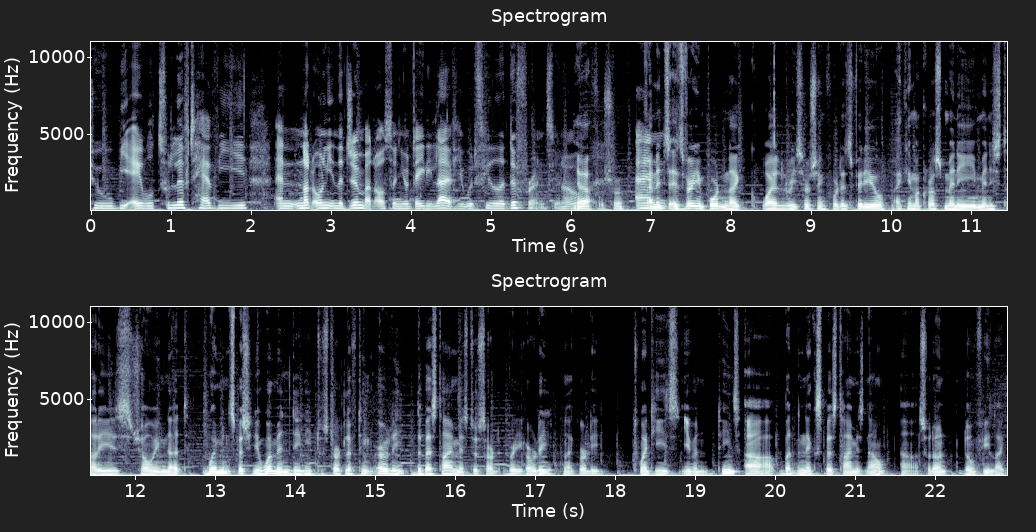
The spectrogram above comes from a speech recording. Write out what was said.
to be able to lift heavy and not only in the gym but also in your daily life you would feel a difference you know? Yeah for sure. And, and it's it's very important like while researching for this video i came across many many studies showing that women especially women they need to start lifting early the best time is to start very early, like early 20s, even teens. Uh, but the next best time is now. Uh, so don't don't feel like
